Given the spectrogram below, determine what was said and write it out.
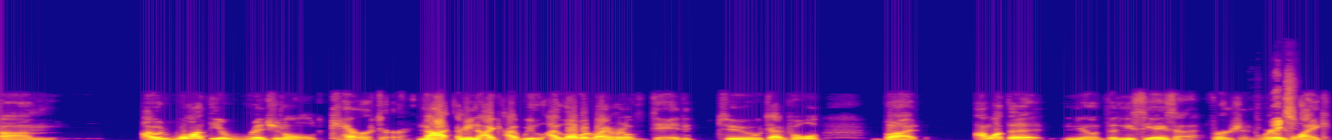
um I would want the original character. Not I mean I I we I love what Ryan Reynolds did to Deadpool, but I want the you know the Nicieza version where he's like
